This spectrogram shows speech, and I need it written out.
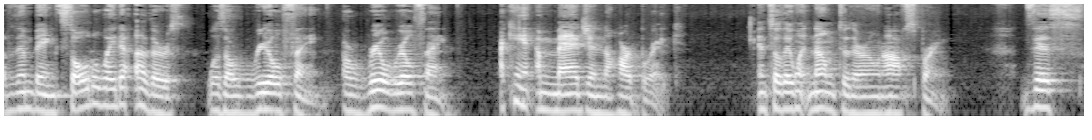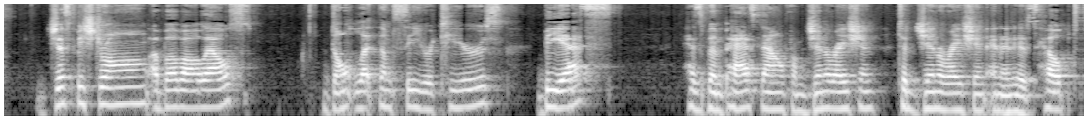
of them being sold away to others was a real thing, a real, real thing. I can't imagine the heartbreak. And so they went numb to their own offspring. This just be strong above all else. Don't let them see your tears. BS has been passed down from generation to generation and it has helped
